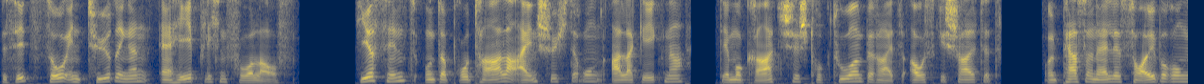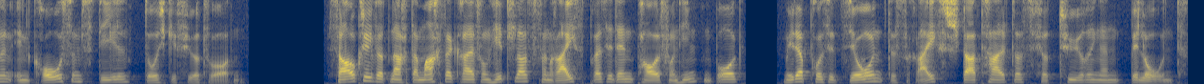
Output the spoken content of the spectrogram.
besitzt so in Thüringen erheblichen Vorlauf. Hier sind unter brutaler Einschüchterung aller Gegner demokratische Strukturen bereits ausgeschaltet und personelle Säuberungen in großem Stil durchgeführt worden. Saukel wird nach der Machtergreifung Hitlers von Reichspräsident Paul von Hindenburg mit der Position des Reichsstatthalters für Thüringen belohnt.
